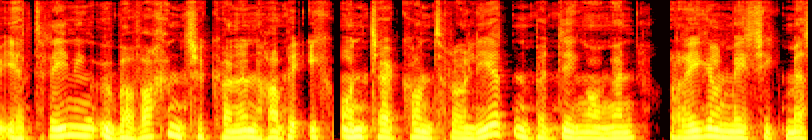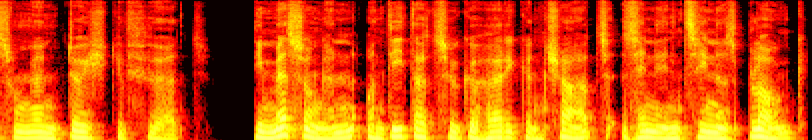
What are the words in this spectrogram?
ihr Training überwachen zu können, habe ich unter kontrollierten Bedingungen regelmäßig Messungen durchgeführt. Die Messungen und die dazugehörigen Charts sind in Sinas Blog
